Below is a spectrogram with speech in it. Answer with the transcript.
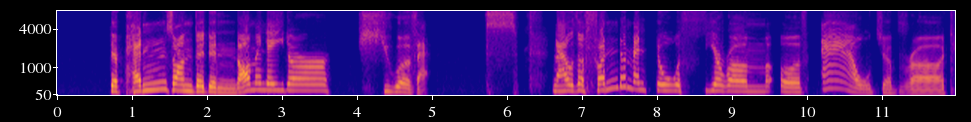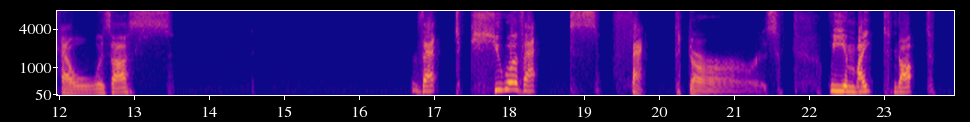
depends on the denominator q of x. Now, the fundamental theorem of algebra tells us that q of x factors. We might not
